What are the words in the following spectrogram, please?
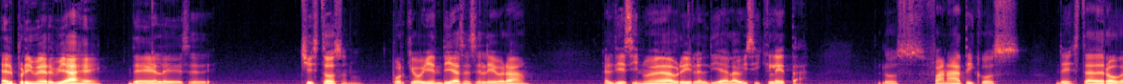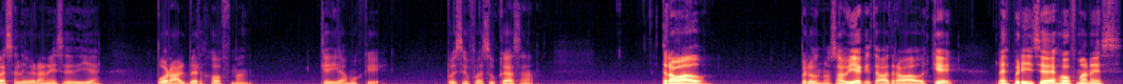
el primer viaje de LSD. Chistoso, ¿no? Porque hoy en día se celebra el 19 de abril, el Día de la Bicicleta. Los fanáticos de esta droga celebran ese día por Albert Hoffman, que digamos que pues se fue a su casa trabado, pero no sabía que estaba trabado. Es que la experiencia de Hoffman es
